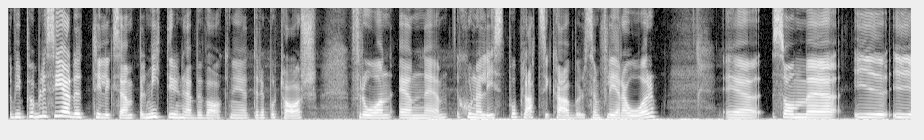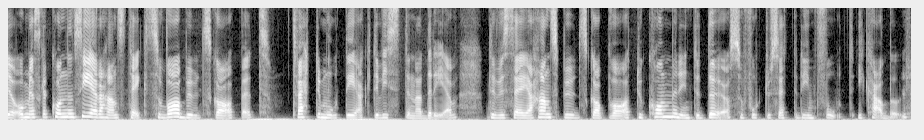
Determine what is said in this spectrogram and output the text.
vi publicerade till exempel mitt i den här bevakningen ett reportage från en eh, journalist på plats i Kabul sedan flera år. Eh, som eh, i, i, om jag ska kondensera hans text så var budskapet tvärt det aktivisterna drev. Det vill säga hans budskap var att du kommer inte dö så fort du sätter din fot i Kabul.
